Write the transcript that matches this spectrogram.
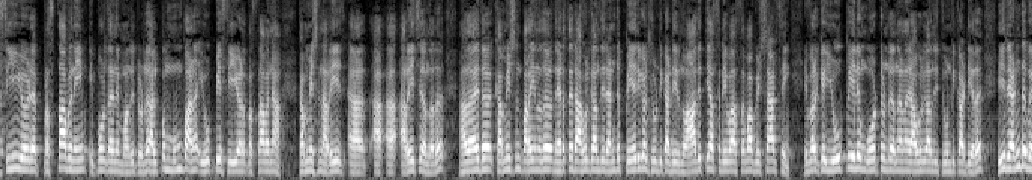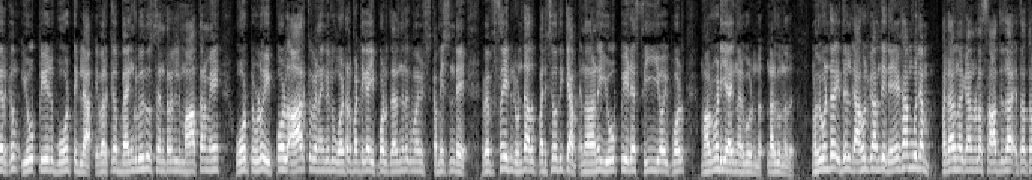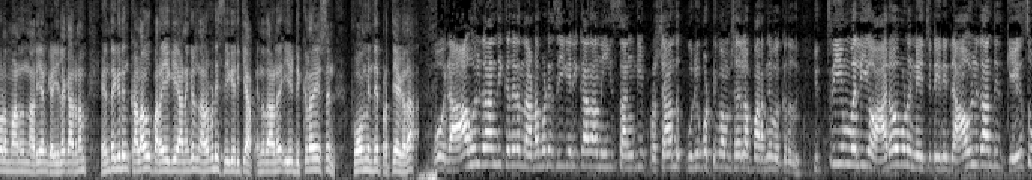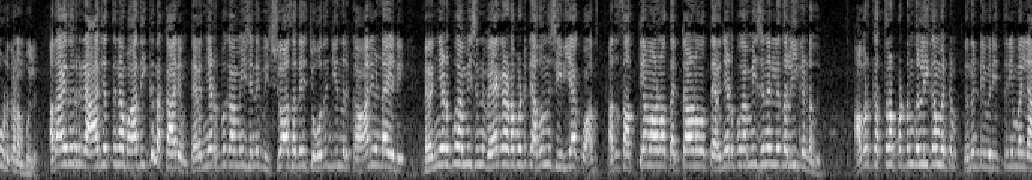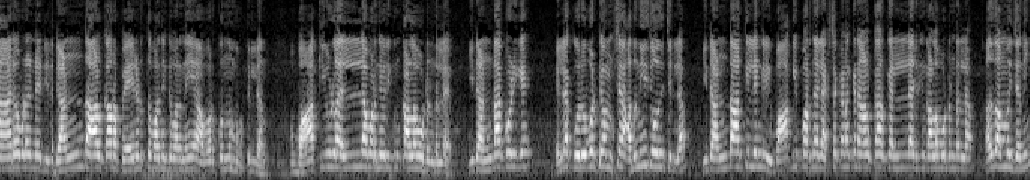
സിഇഒയുടെ പ്രസ്താവനയും ഇപ്പോൾ തന്നെ വന്നിട്ടുണ്ട്. അല്പം മുമ്പാണ് യു പി സിഇഒയുടെ പ്രസ്താവന കമ്മീഷൻ അറിയിച്ചു തന്നത്. അതായത് കമ്മീഷൻ പറയുന്നത് നേരത്തെ രാഹുൽ ഗാന്ധി രണ്ട് പേരുകൾ ചൂണ്ടിക്കാട്ടിയിരുന്നു. ആദിത്യ ശ്രീവാസ്തവ വിശാൽ സിംഗ്. ഇവർക്ക് യു പിയിലും വോട്ടുണ്ട് എന്നാണ് രാഹുൽ ഗാന്ധി ചൂണ്ടിക്കാട്ടിയത്. ഈ രണ്ട് പേർക്കും യു പിയിൽ വോട്ടില്ല. ഇവർക്ക് ബംഗളൂരു സെൻട്രലിൽ മാത്രമേ വോട്ടുള്ളൂ. ഇപ്പോൾ ആർക്ക് വേണമെങ്കിലും വോട്ടർ പട്ടിക ഇപ്പോൾ തെരഞ്ഞെടുപ്പ് കമ്മീഷന്റെ വെബ്സൈറ്റിലുണ്ട്. അത് പരിശോധിക്കാം എന്നാണ് യു പിയുടെ സിഇഒ ഇപ്പോൾ മറുപടിയായി നൽകുന്നത്. അതുകൊണ്ട് ഇതിൽ രാഹുൽ ഗാന്ധി രേഖാമൂലം പരാതി നൽകാനുള്ള സാധ്യത എത്രത്തോളമാണെന്ന് അറിയാൻ കഴിയില്ല. കാരണം എന്തെങ്കിലും കളവ് പറയുകയാണെങ്കിൽ നടപടി സ്വീകരിക്കാം എന്നതാണ് ഈ ഡിക്ലറേഷൻ ഫോമിന്റെ പ്രത്യേകത. ഓ രാഹുൽ ഗാന്ധിക്കെതിരെ നടപടി സ്വീകരിക്കാനാണ് ഈ സംഘി പ്രശാന്ത് കുരുപൊട്ടി വംശമെല്ലാം പറഞ്ഞു വെക്കുന്നത്. ഇത്രയും വലിയ ആരോപണം ഉന്നയിച്ചിട്ട് ഇനി രാഹുൽ ഗാന്ധി കേസ് കൊടുക്കണം പോലും. അതായത് ഒരു രാജ്യത്തിനെ ബാധിക്കുന്ന കാര്യം തെരഞ്ഞെടുപ്പ് കമ്മീഷന്റെ വിശ്വാസതയെ ചോദ്യം ചെയ്യുന്ന ഒരു കാര്യം ഉണ്ടായാലും തെരഞ്ഞെടുപ്പ് കമ്മീഷൻ വേഗം ഇടപെട്ടിട്ട് അതൊന്ന് ശരിയാക്കുക അത് സത്യമാണോ തെറ്റാണോ തെരഞ്ഞെടുപ്പ് കമ്മീഷനല്ലേ തെളിയിക്കേണ്ടത്? അവർക്ക് എത്ര പെട്ടെന്ന് തെളിയിക്കാൻ പറ്റും? എന്നിട്ട് ഇവർ ഇത്രയും വലിയ ആരോപണം ഉണ്ടായിട്ട് രണ്ട് ആൾക്കാരെ പേരെടുത്ത് പറഞ്ഞിട്ട് പറഞ്ഞേ അവർക്കൊന്നും വോട്ടില്ല അപ്പൊ ബാക്കിയുള്ള എല്ലാ പറഞ്ഞവർക്കും കള്ള വോട്ടുണ്ടല്ലേ ഈ രണ്ടാക്കൊഴികെ എല്ലാ കുരുപൊട്ടി അംശം അത് നീ ചോദിച്ചില്ല. ഈ രണ്ടാക്കില്ലെങ്കിൽ ബാക്കി പറഞ്ഞ ലക്ഷക്കണക്കിന് ആൾക്കാർക്ക് എല്ലാവർക്കും കള്ളവോട്ടുണ്ടല്ലോ. അത് സമ്മതിച്ച നീ?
